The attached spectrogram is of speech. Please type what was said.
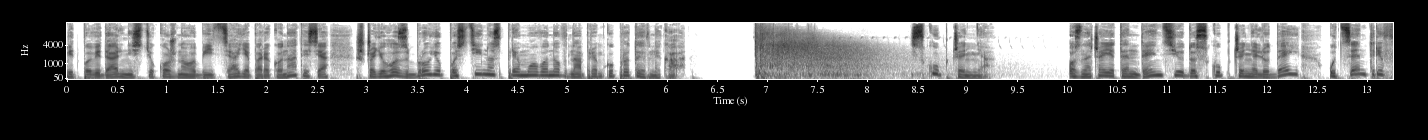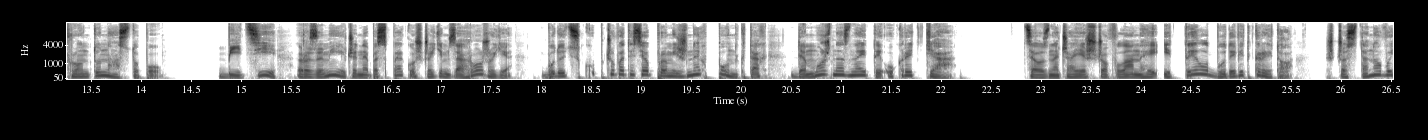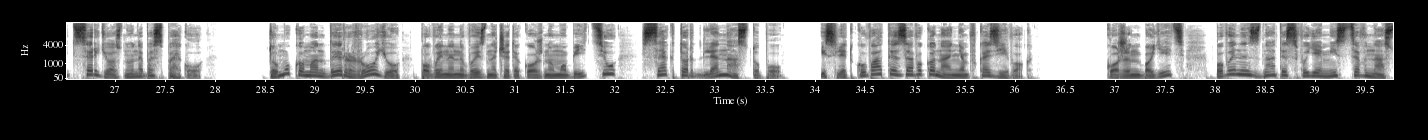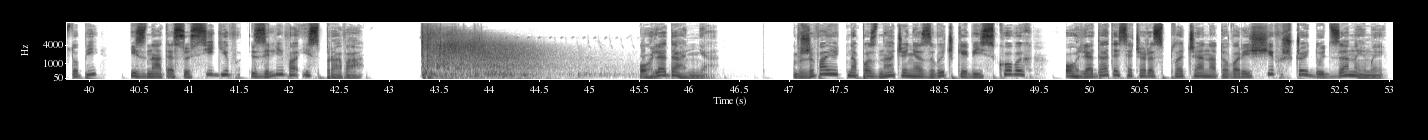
Відповідальністю кожного бійця є переконатися, що його зброю постійно спрямовано в напрямку противника. Скупчення означає тенденцію до скупчення людей у центрі фронту наступу. Бійці, розуміючи небезпеку, що їм загрожує, будуть скупчуватися в проміжних пунктах, де можна знайти укриття. Це означає, що фланги і тил буде відкрито, що становить серйозну небезпеку. Тому командир рою повинен визначити кожному бійцю сектор для наступу і слідкувати за виконанням вказівок. Кожен боєць повинен знати своє місце в наступі і знати сусідів зліва і справа. Оглядання вживають на позначення звички військових оглядатися через плече на товаришів, що йдуть за ними.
